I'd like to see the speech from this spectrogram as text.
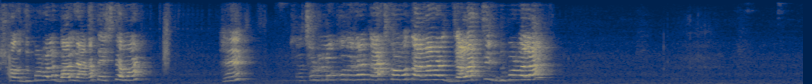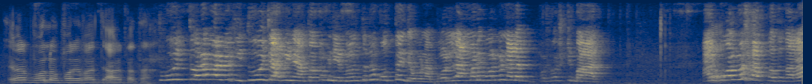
সব দুপুরবেলা বাল লাগাতে এসছে আমার। হ্যাঁ? ছোট- লোক কোথাকার কাজ করব তা না আমার জ্বালাচ্ছিস দুপুরবেলা? এবার বলো পরে যাওয়ার কথা। তুই তোরা বলবে কি? তুই যাবি না তোকে আমি নিমন্ত্রণ করতেই দেবো না। বললে আমারই বলবে নাহলে ষষ্ঠী বাদ। বলব সব কথা তারা?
